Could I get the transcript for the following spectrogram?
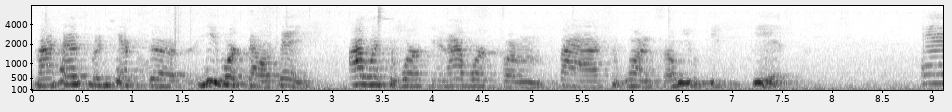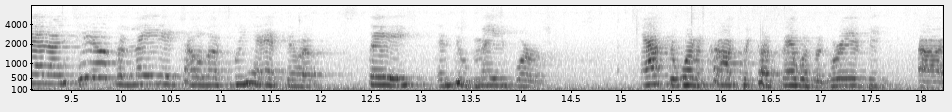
My husband kept the, he worked all day. I went to work and I worked from five to one, so he would keep the kids. And until the lady told us we had to stay and do maid work after one o'clock because there was a great big uh,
